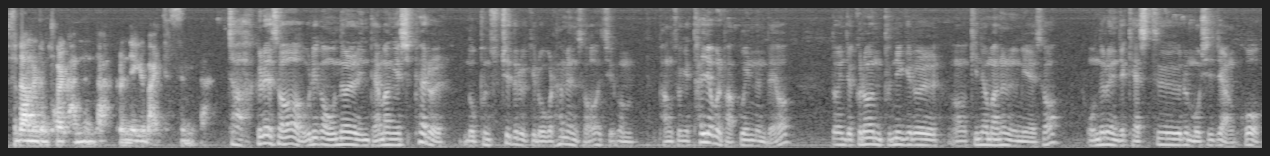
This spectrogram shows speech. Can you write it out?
부담을 좀 덜 갖는다 그런 얘기를 많이 듣습니다. 자, 그래서 우리가 오늘 인 대망의 10회를 높은 수치들을 기록을 하면서 지금 방송에 탄력을 받고 있는데요. 또 이제 그런 분위기를 어, 기념하는 의미에서 오늘은 이제 게스트를 모시지 않고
